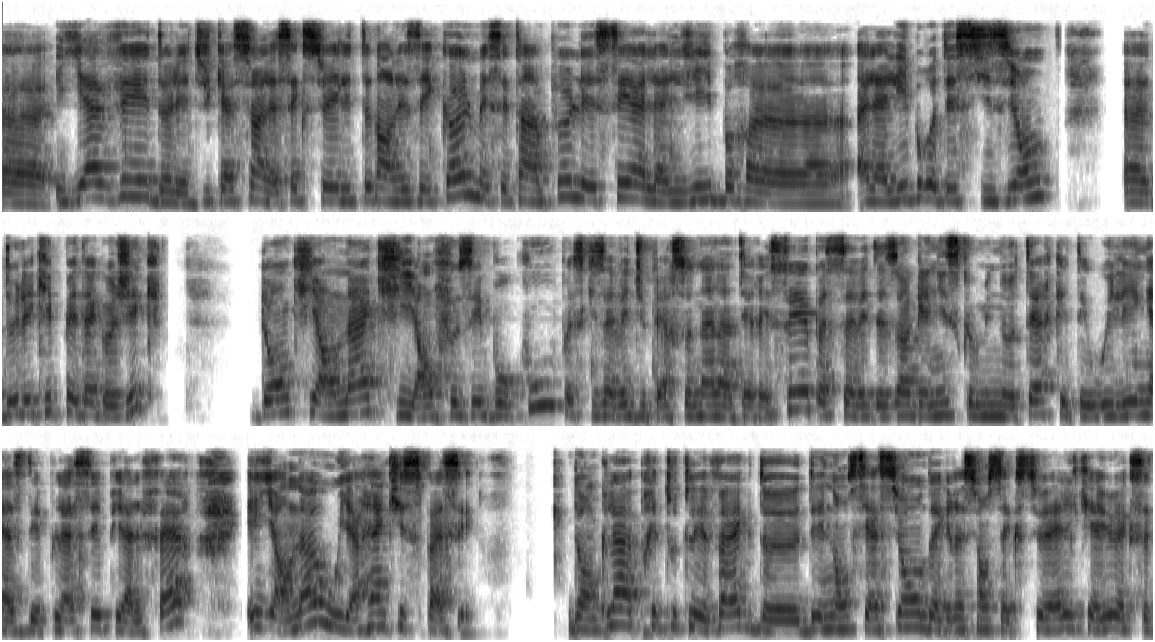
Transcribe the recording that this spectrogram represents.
euh, il y avait de l'éducation à la sexualité dans les écoles, mais c'était un peu laissé à la libre, à la libre décision de l'équipe pédagogique. Donc, il y en a qui en faisaient beaucoup parce qu'ils avaient du personnel intéressé, parce qu'ils avaient des organismes communautaires qui étaient willing à se déplacer puis à le faire. Et il y en a où il n'y a rien qui se passait. Donc là, après toutes les vagues de dénonciation d'agressions sexuelles qu'il y a eu, etc.,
